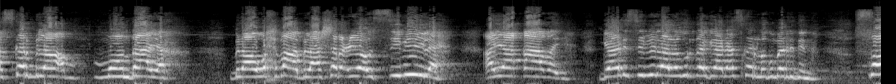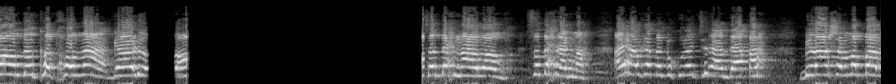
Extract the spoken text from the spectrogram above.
Askar bilaa moondaaya bilaa waxbaa bilaa sharciya oo sibiilah ayaa qaaday. Gaadhi sibiila lagu ridaa gaadhi askar laguma ridin. Sonde quatre-vingt gaadhi saddex naagood saddex ragna. Ay halka dambe kula jiraan daaqa. Bilaa shalma baa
